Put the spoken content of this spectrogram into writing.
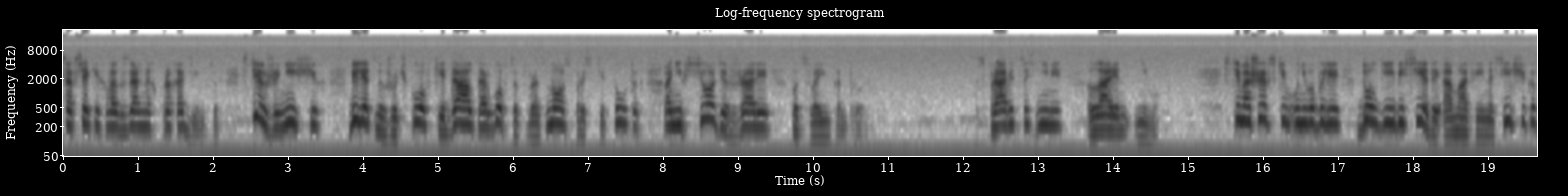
со всяких вокзальных проходимцев, с тех же нищих, билетных жучков, кидал, торговцев в разнос, проституток. Они все держали под своим контролем. Справиться с ними Ларин не мог. С Тимошевским у него были долгие беседы о мафии носильщиков,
